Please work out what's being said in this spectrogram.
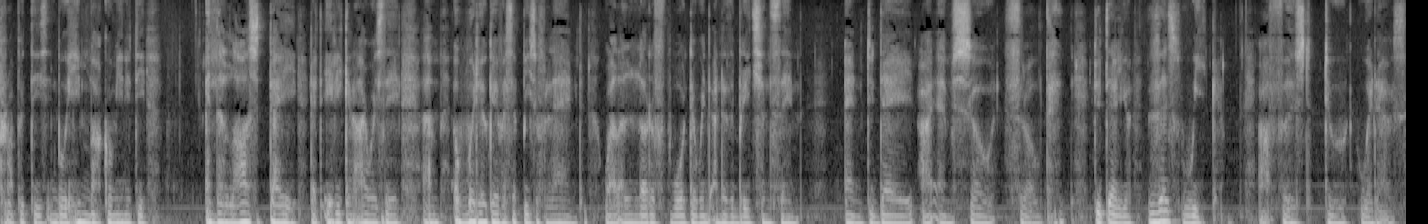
properties in Bohimba community. And the last day that Eric and I was there, um, a widow gave us a piece of land while a lot of water went under the bridge since then. And today I am so thrilled to tell you this week our first two widows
